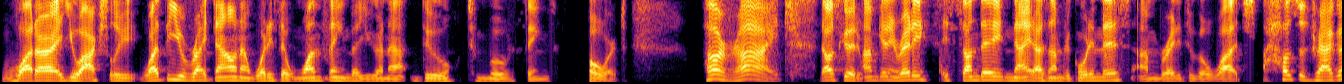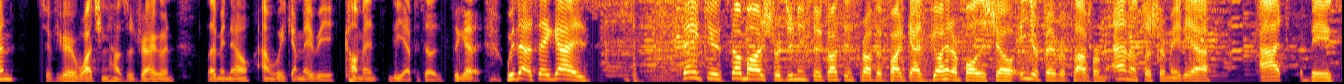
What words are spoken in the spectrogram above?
What are you actually, what do you write down? And what is the one thing that you're to do to move things forward? All right. That was good. I'm getting ready. It's Sunday night as I'm recording this. I'm ready to go watch House of Dragon. So if you're watching House of Dragon, let me know and we can maybe comment the episodes together. With that said, guys, thank you so much for tuning to the Content Profit Podcast. Go ahead and follow the show in your favorite platform and on social media at Base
